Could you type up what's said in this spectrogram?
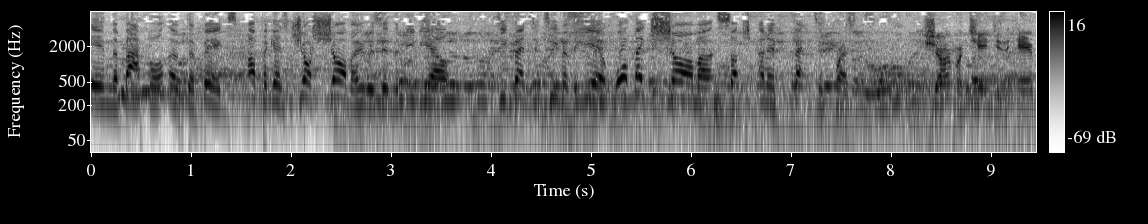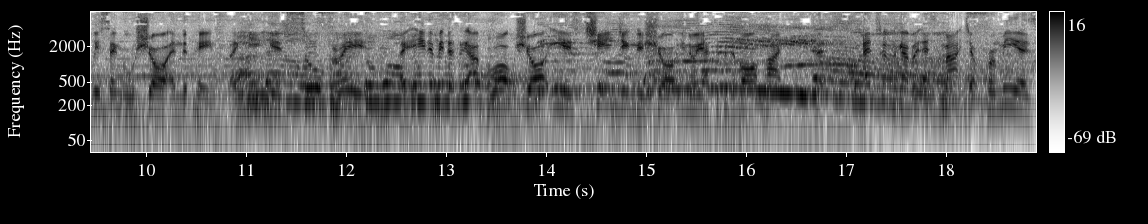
in the battle of the bigs up against Josh Sharma, who was in the BBL Defensive Team of the Year. What makes Sharma such an effective presence? Sharma changes every single shot in the paint. Like he, he is so great. Like even if he doesn't get a block shot, he is changing the shot. You know, you have to put the ball up high. The interesting thing about this matchup for me is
